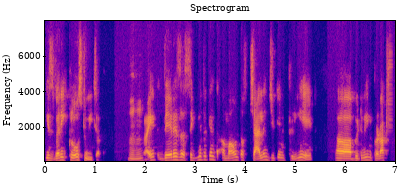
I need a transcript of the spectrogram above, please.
is very close to each other. Mm-hmm. Right. There is a significant amount of challenge you can create uh, between production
